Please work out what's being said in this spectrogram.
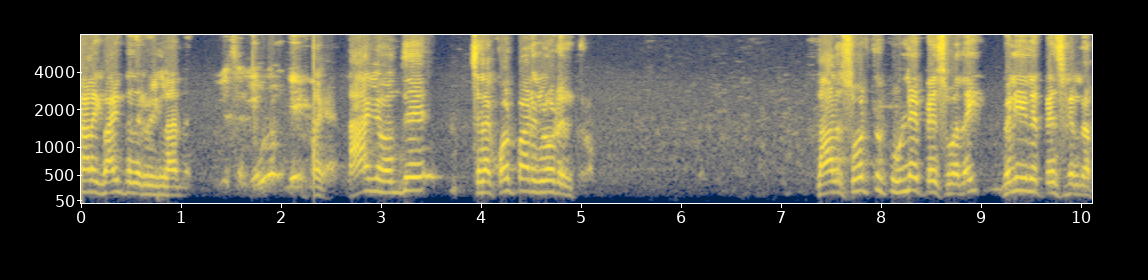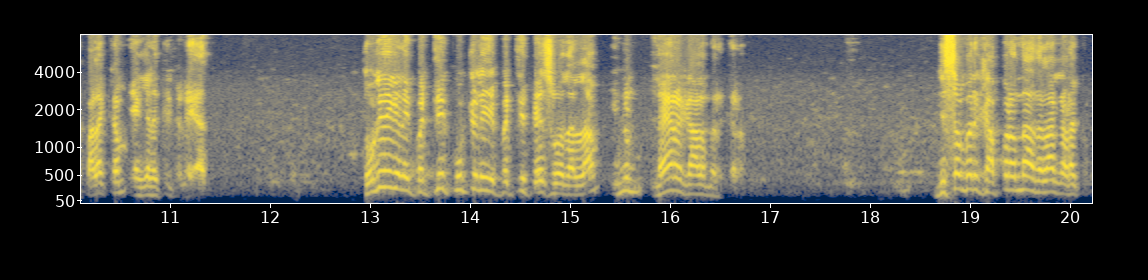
நாளைக்கு வாங்கி தந்துடுவீங்களான்னு நாங்க வந்து சில கோட்பாடுகளோடு இருக்கிறோம். நாலு சுவற்றுக்கு உள்ளே பேசுவதை வெளியில பேசுகின்ற பழக்கம் எங்களுக்கு கிடையாது. தொகுதிகளை பற்றி கூட்டணியை பற்றி பேசுவதெல்லாம் இன்னும் நேர காலம் இருக்கிறது. டிசம்பருக்கு அப்புறம் தான் அதெல்லாம் நடக்கும்.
